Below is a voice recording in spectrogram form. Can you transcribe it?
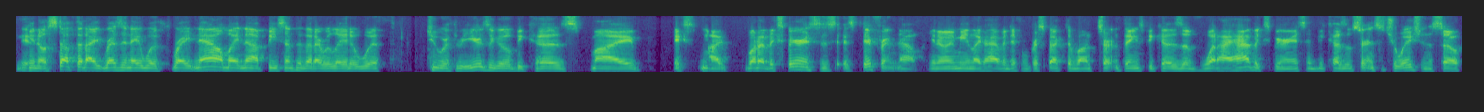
Yeah. you know, stuff that I resonate with right now might not be something that I related with two or three years ago because my my what I've experienced is, is different now. You know what I mean? Like I have a different perspective on certain things because of what I have experienced and because of certain situations. So,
